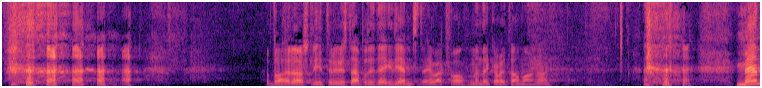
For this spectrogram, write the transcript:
da, da sliter du hvis det er på ditt eget hjemsted, i hvert fall. Men det kan vi ta en annen gang. men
